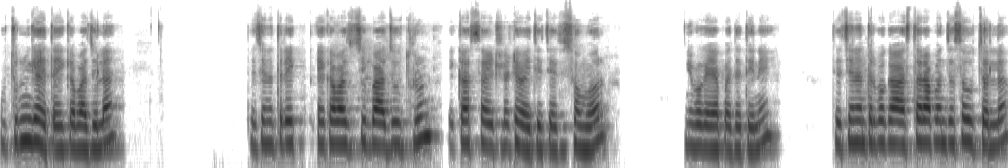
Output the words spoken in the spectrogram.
उचलून घ्यायचं एका बाजूला. त्याच्यानंतर एक एका बाजूची बाजू उचलून एकाच साईडला ठेवायची त्याच्यासमोर. हे बघा या पद्धतीने. त्याच्यानंतर बघा अस्तर आपण जसं उचललं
